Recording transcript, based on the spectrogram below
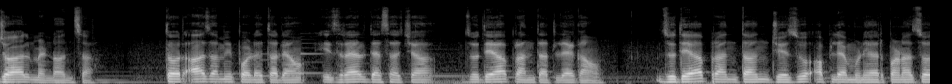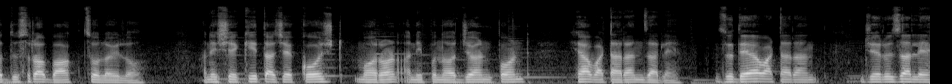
जॉयल मेंडोन्सा तर आज आमी पळयतले इस्रायल देशाच्या जुदया प्रांतांतले गांव. जुदया प्रांतांत जेजू आपल्या मुणेरपणाचो दुसरो भाग चलयलो आनी शेकी ताचे कोश्ट मरण आनी पुनर्जनपण ह्या वाठारांत जालें. जुदया वाठारांत जेरुजाले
